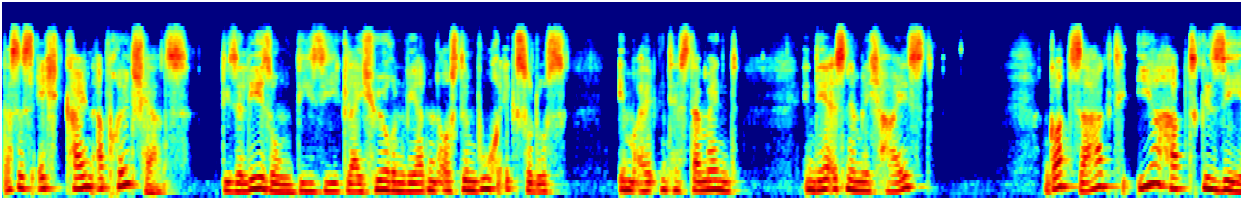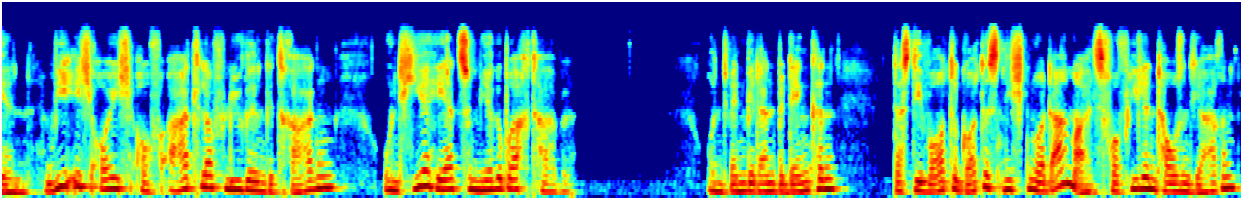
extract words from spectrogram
das ist echt kein Aprilscherz, diese Lesung, die Sie gleich hören werden aus dem Buch Exodus im Alten Testament, in der es nämlich heißt, Gott sagt, ihr habt gesehen, wie ich euch auf Adlerflügeln getragen und hierher zu mir gebracht habe. Und wenn wir dann bedenken, dass die Worte Gottes nicht nur damals, vor vielen tausend Jahren,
